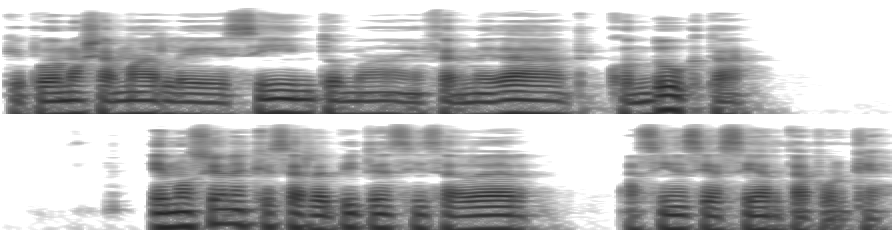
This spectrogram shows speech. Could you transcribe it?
que podemos llamarle síntoma, enfermedad, conducta, emociones que se repiten sin saber a ciencia cierta por qué.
